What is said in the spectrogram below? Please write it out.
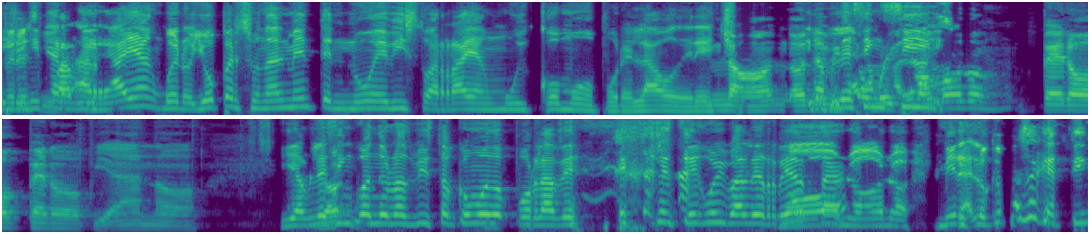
pero, a Ryan, bueno, yo personalmente no he visto a Ryan muy cómodo por el lado derecho. No, no lo he visto muy cómodo, pero, pero ya no. Y a Blessing cuando lo has visto cómodo por la de ese güey vale reata. No, no, no. Mira, lo que pasa es que a ti,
